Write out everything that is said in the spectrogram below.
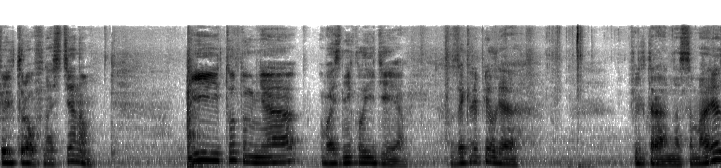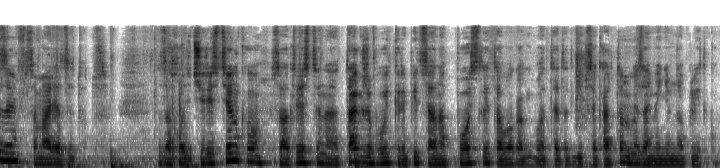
фильтров на стену. И тут у меня возникла идея. Закрепил я фильтра на саморезы. Саморезы тут заходят через стенку. Соответственно, также будет крепиться она после того, как вот этот гипсокартон мы заменим на плитку.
